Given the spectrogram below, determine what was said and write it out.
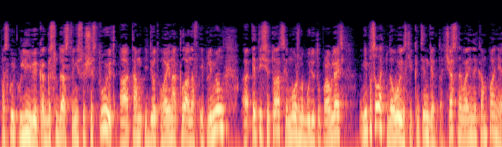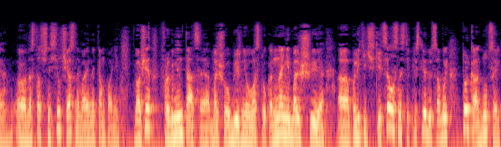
поскольку Ливия как государство не существует, а там идет война кланов и племен, э, этой ситуацией можно будет управлять, не посылать туда воинский контингент, а частная военная компания, э, достаточно сил частной военной компании. Вообще фрагментация Большого Ближнего Востока на небольшие э, политические целостности преследует собой только одну цель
